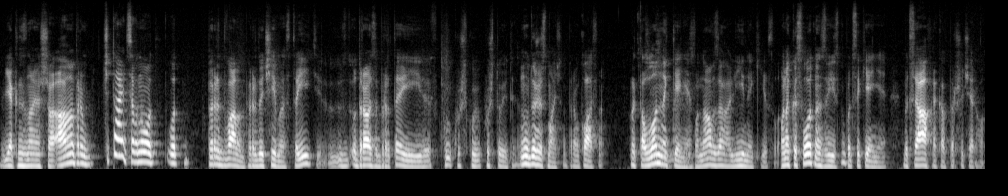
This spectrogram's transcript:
як не знаю що, а воно прям читається, воно от, от перед вами, перед очима стоїть, одразу берете і куштуєте. Ну, дуже смачно, прям класно. Еталонна Кенія, вона взагалі не кисла. Вона кислотна, звісно, бо це Кенія, бо це Африка в першу чергу.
